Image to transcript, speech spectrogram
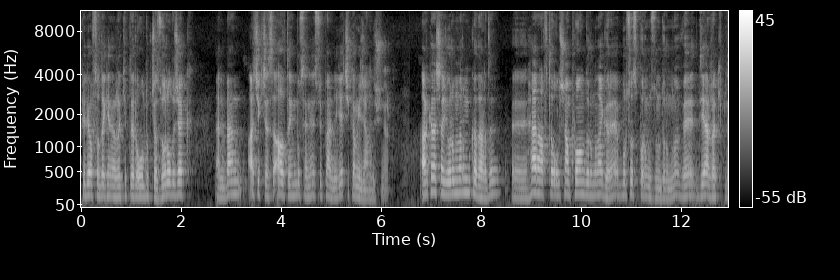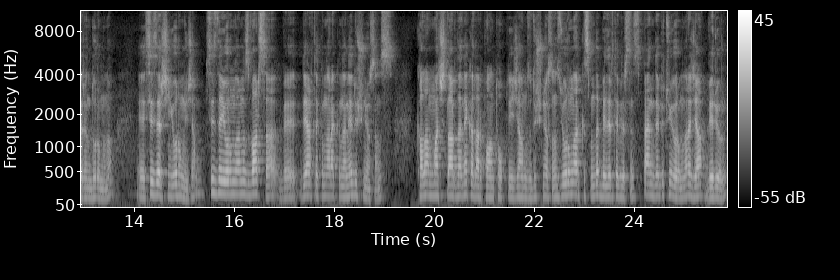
Playoff'ta da gene rakipleri oldukça zor olacak. Yani ben açıkçası Altay'ın bu sene Süper Lig'e çıkamayacağını düşünüyorum. Arkadaşlar yorumlarım bu kadardı. Ee, her hafta oluşan puan durumuna göre Bursa Spor'umuzun durumunu ve diğer rakiplerin durumunu sizler için yorumlayacağım. Siz de yorumlarınız varsa ve diğer takımlar hakkında ne düşünüyorsanız, kalan maçlarda ne kadar puan toplayacağımızı düşünüyorsanız yorumlar kısmında belirtebilirsiniz. Ben de bütün yorumlara cevap veriyorum.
